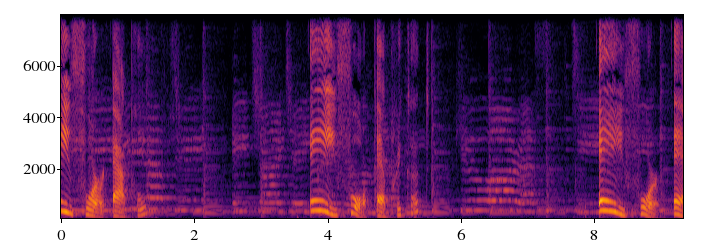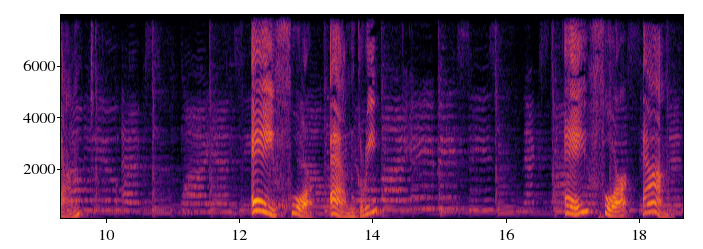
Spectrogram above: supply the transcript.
A for apple. A for apricot. A for ant. A for angry. A for M.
